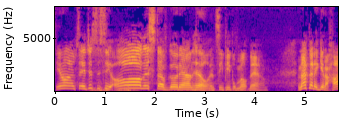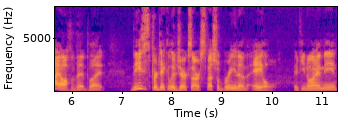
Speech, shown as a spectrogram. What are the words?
You know what I'm saying? Just to see all this stuff go downhill and see people melt down. Not that I get a high off of it, but these particular jerks are a special breed of a hole, if you know what I mean.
